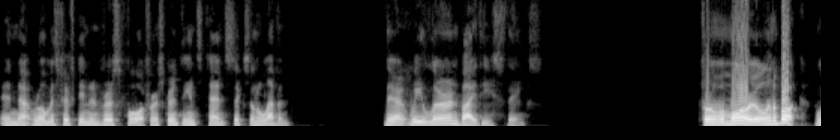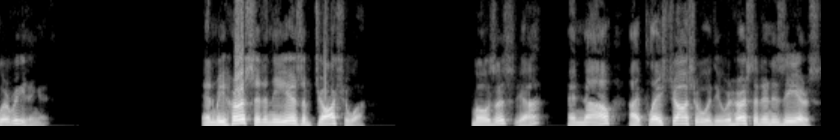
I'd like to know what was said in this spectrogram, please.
in uh, Romans 15 and verse 4, 1 Corinthians 10, 6 and 11. There we learn by these things. For a memorial in a book, we're reading it. And rehearse it in the ears of Joshua Moses, yeah. And now I place Joshua with you. Rehearse it in his ears.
